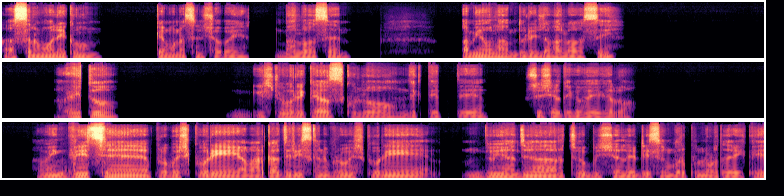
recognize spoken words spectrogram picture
আসসালামু আলাইকুম। কেমন আছেন সবাই? ভালো আছেন? আমি আলহামদুলিল্লাহ ভালো আছি। এই তো উম স্টোরের কাজগুলো দেখতে, দেখতে শেষের দিকে হয়ে গেল। আমি গ্রিসে প্রবেশ করি, আমার কাজের স্থানে প্রবেশ করি ২০২৪ সালের ডিসেম্বর ১৫ তারিখে।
